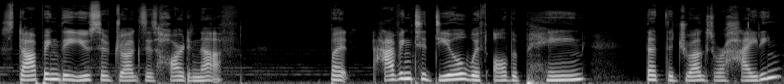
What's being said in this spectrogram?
Stopping the use of drugs is hard enough, but having to deal with all the pain that the drugs were hiding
